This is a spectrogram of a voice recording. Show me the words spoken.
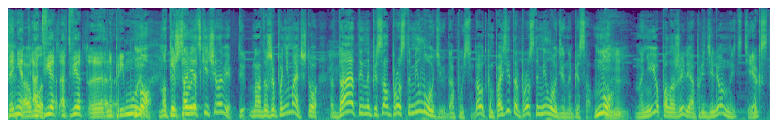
Да нет, А, вот. ответ, ответ э, напрямую. Но, но ты же советский человек. Ты, надо же понимать, что да, ты написал просто мелодию, допустим. Да, вот композитор просто мелодию написал. Но Мгм. на нее положили определенный текст.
